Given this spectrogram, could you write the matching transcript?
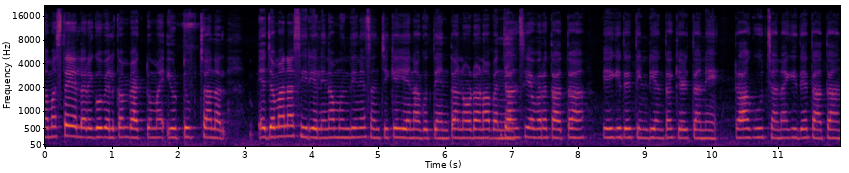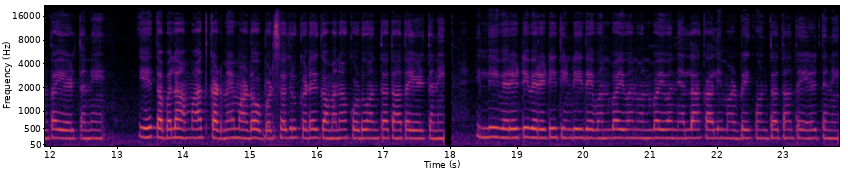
ನಮಸ್ತೆ ಎಲ್ಲರಿಗೂ, welcome back to my YouTube channel. Yajamana ಸೀರಿಯಲಿನ ಮುಂದಿನ ಸಂಚಿಕೆ ಏನಾಗುತ್ತೆ ಅಂತ ನೋಡೋಣ, ಬನ್ನಿ. ಝಾನ್ಸಿ ಅವರ ತಾತ ಹೇಗಿದೆ ತಿಂಡಿ ಅಂತ ಕೇಳ್ತಾನೆ. ರಾಗು ಚೆನ್ನಾಗಿದೆ ತಾತ ಅಂತ ಹೇಳ್ತಾನೆ. ಏ ತಬಲ, ಮಾತು ಕಡಿಮೆ ಮಾಡೋ, ಬಡಿಸೋದ್ರ ಕಡೆ ಗಮನ ಕೊಡು ಅಂತ ತಾತ ಹೇಳ್ತಾನೆ. ಇಲ್ಲಿ ವೆರೈಟಿ ವೆರೈಟಿ ತಿಂಡಿ ಇದೆ, one by one one by one ಎಲ್ಲ ಖಾಲಿ ಮಾಡಬೇಕು ಅಂತ ತಾತ ಹೇಳ್ತಾನೆ.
